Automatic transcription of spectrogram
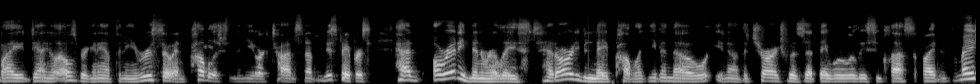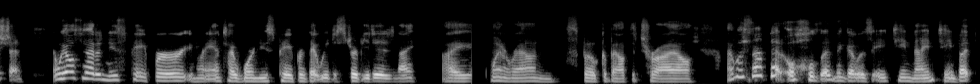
by Daniel Ellsberg and Anthony Russo and published in the New York Times and other newspapers had already been released, had already been made public, even though, you know, the charge was that they were releasing classified information. And we also had a newspaper, you know, anti-war newspaper that we distributed. And I I went around and spoke about the trial. I was not that old. I think I was 18, 19. But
